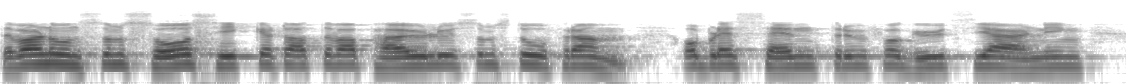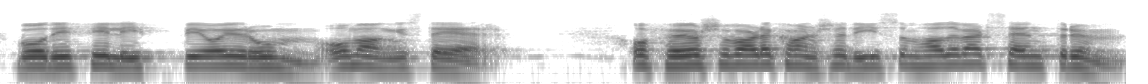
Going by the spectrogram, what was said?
Det var noen som så sikkert at det var Paulus som sto fram og ble sentrum for Guds gjerning både i Filippi og i Rom og mange steder. Og Før så var det kanskje de som hadde vært sentrum,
